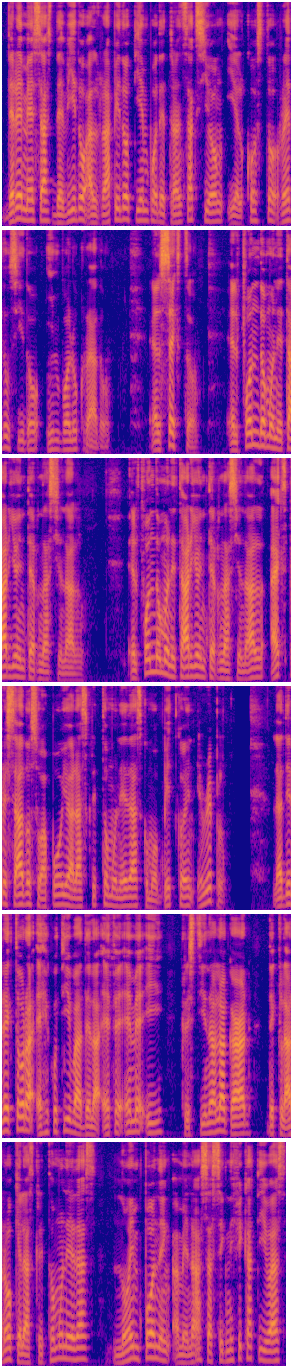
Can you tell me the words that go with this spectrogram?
de remesas debido al rápido tiempo de transacción y el costo reducido involucrado. El sexto, el Fondo Monetario Internacional. El Fondo Monetario Internacional ha expresado su apoyo a las criptomonedas como Bitcoin y Ripple. La directora ejecutiva de la FMI, Christina Lagarde, declaró que las criptomonedas no imponen amenazas significativas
